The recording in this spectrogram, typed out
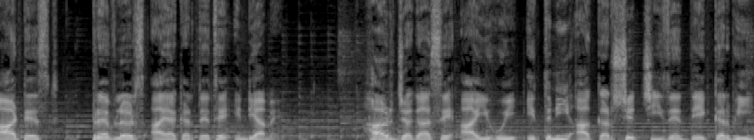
आर्टिस्ट ट्रेवलर्स आया करते थे इंडिया में। हर जगह से आई हुई इतनी आकर्षित चीज़ें देखकर भी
